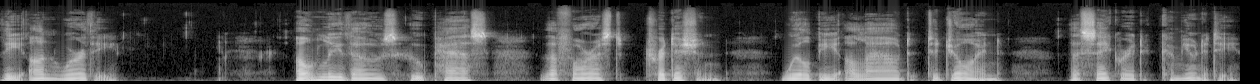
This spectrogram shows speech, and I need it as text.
the unworthy. Only those who pass the forest tradition will be allowed to join the sacred community.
